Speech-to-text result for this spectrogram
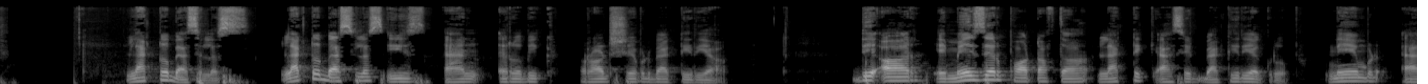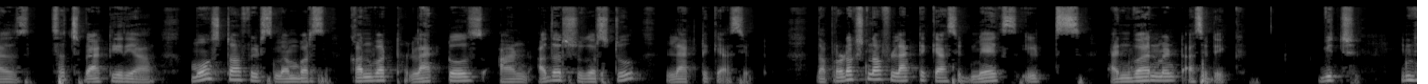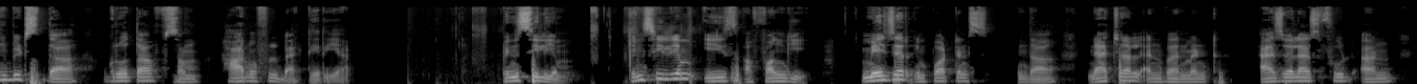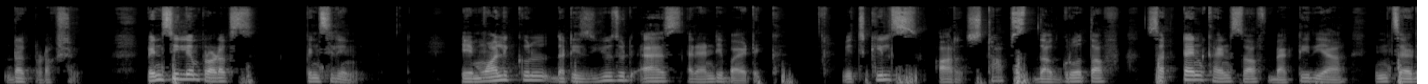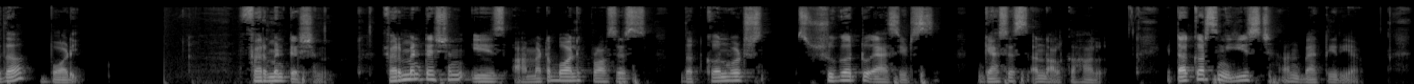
Lactobacillus. Lactobacillus is an aerobic rod shaped bacteria. They are a major part of the lactic acid bacteria group. Named as such bacteria, most of its members convert lactose and other sugars to lactic acid. The production of lactic acid makes its environment acidic, which inhibits the growth of some harmful bacteria. Penicillium. Penicillium is a fungi, major importance in the natural environment as well as food and drug production. Penicillium products penicillin, a molecule that is used as an antibiotic, which kills or stops the growth of certain kinds of bacteria inside the body. Fermentation. Fermentation is a metabolic process that converts sugar to acids, gases, and alcohol. It occurs in yeast and bacteria.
